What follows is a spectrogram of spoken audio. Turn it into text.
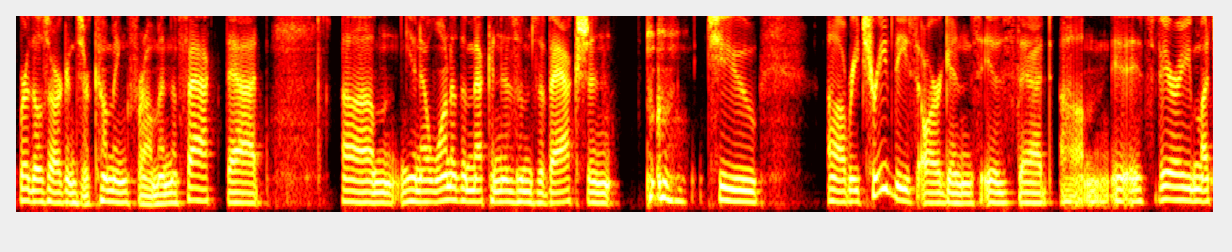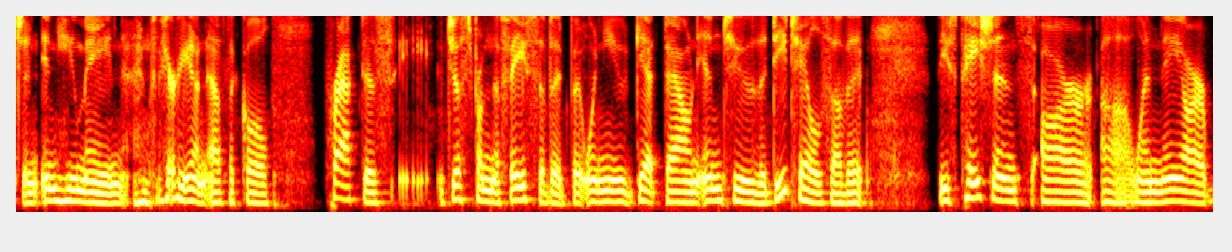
where those organs are coming from. And the fact that um, you know one of the mechanisms of action to uh, retrieve these organs is that um, it's very much an inhumane and very unethical practice just from the face of it. But when you get down into the details of it, these patients are, uh, when they are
